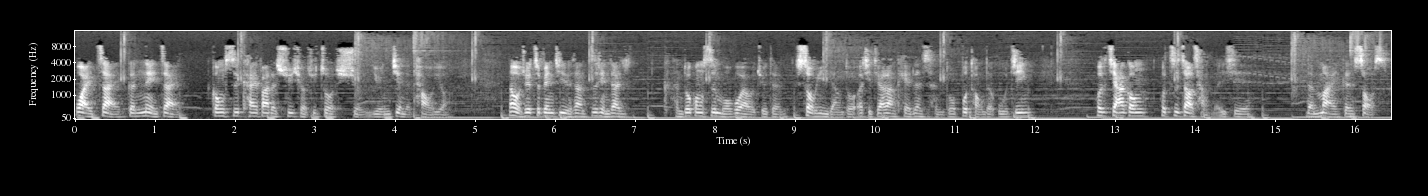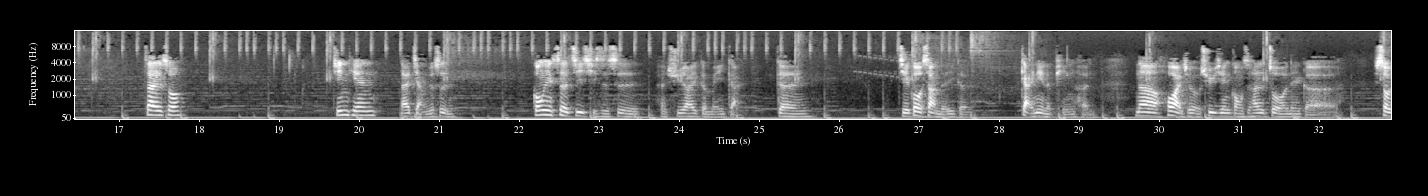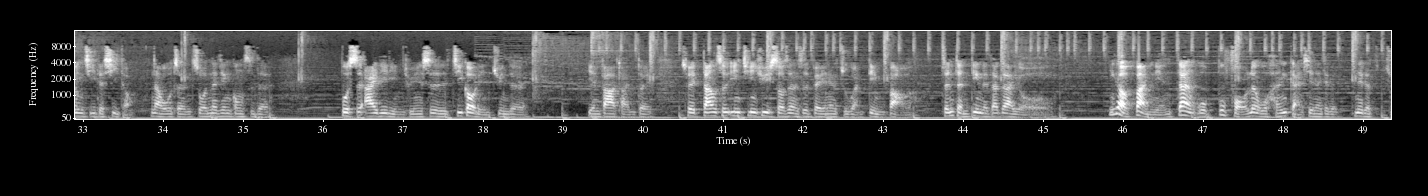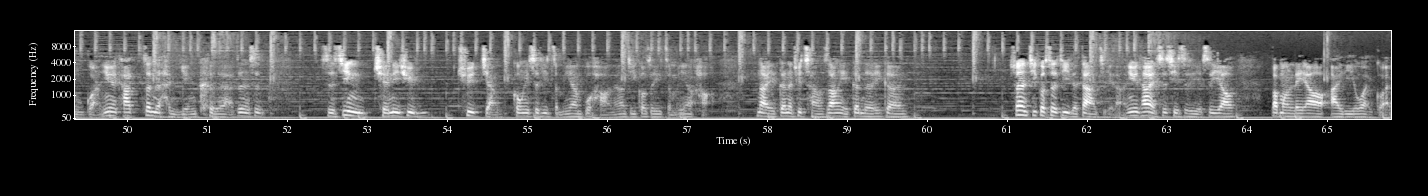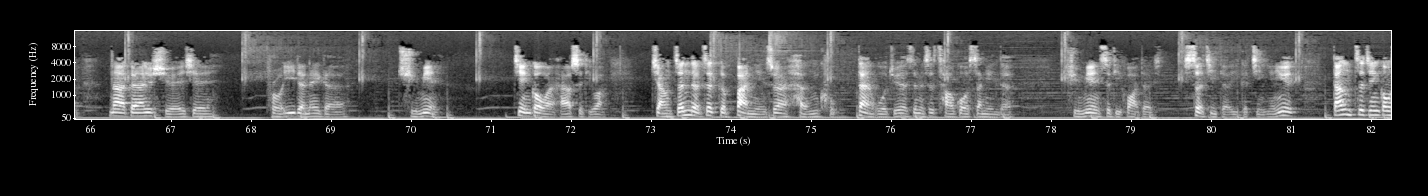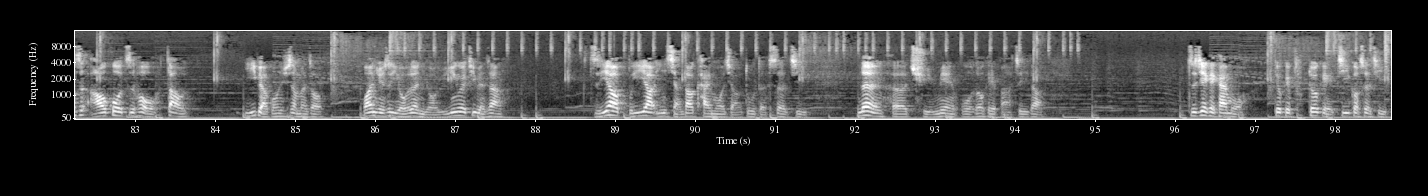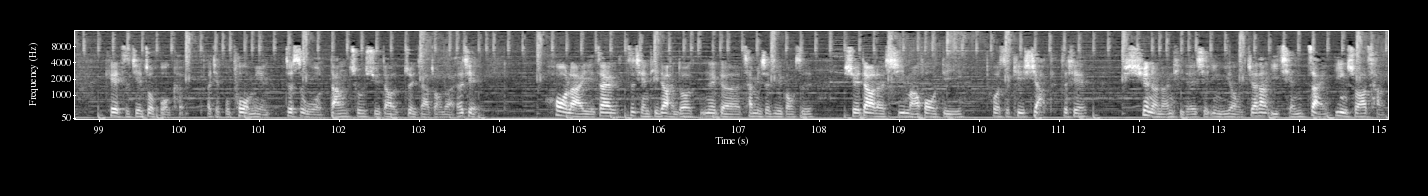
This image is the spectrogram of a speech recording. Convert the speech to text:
外在跟内在公司开发的需求去做选元件的套用。那我觉得这边基本上之前在。很多公司磨过来，我觉得受益良多，而且加上可以认识很多不同的五金或者加工或制造厂的一些人脉跟 source。再来说，今天来讲就是工业设计其实是很需要一个美感跟结构上的一个概念的平衡。那后来就有去一间公司，他是做那个收音机的系统，那我只能说那间公司的。不是 ID 领军，是机构领军的研发团队，所以当时一进去时候，真的是被那个主管定爆了，整整定了大概有应该有半年。但我不否认，我很感谢那这个那个主管，因为他真的很严苛啊，真的是使尽全力去去讲工业设计怎么样不好，然后机构设计怎么样好。那也跟着去厂商，也跟着一个虽然机构设计的大姐啦，因为她也是其实也是要帮忙 lay out ID 外观。那跟他去学一些 Pro 一的那个曲面建构完还要实体化。讲真的，这个半年虽然很苦，但我觉得真的是超过三年的曲面实体化的设计的一个经验。因为当这间公司熬过之后，到仪表公司去上班周，完全是游刃有余。因为基本上只要不要影响到开模角度的设计，任何曲面我都可以把它设计到，直接可以开模，丢给丢给机构设计。可以直接做博客，而且不破面，这是我当初学到的最佳状态。而且后来也在之前提到很多那个产品设计公司学到了西毛 4D 或是 KeyShot 这些渲染软体的一些应用，加上以前在印刷厂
